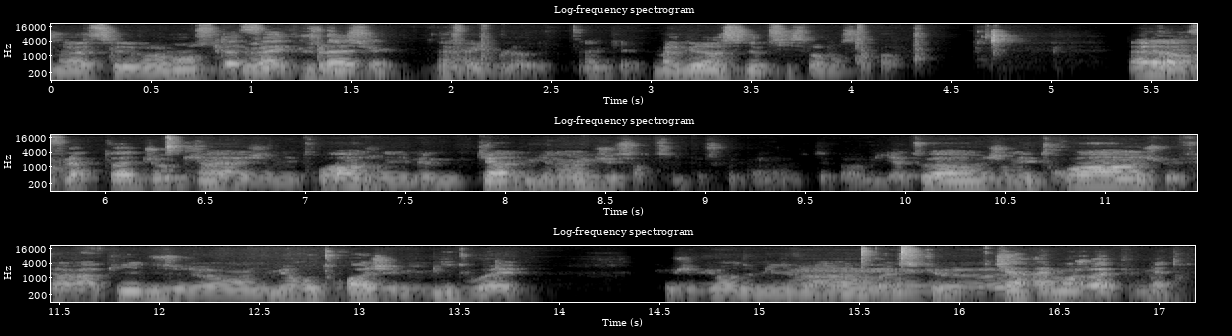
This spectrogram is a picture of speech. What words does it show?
Là, c'est vraiment celui qui m'a le Five plus déçu. Blood. Ok. Malgré un synopsis vraiment sympa. Alors, flop, toi, Joke Ah, j'en ai trois, j'en ai même quatre, mais il y en a un que j'ai sorti parce que bon, c'était pas obligatoire. J'en ai trois, je vais faire rapide. Je- en numéro 3, j'ai mis Midway, que j'ai vu en 2020 Mmh, parce que Carrément, j'aurais pu le mettre.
